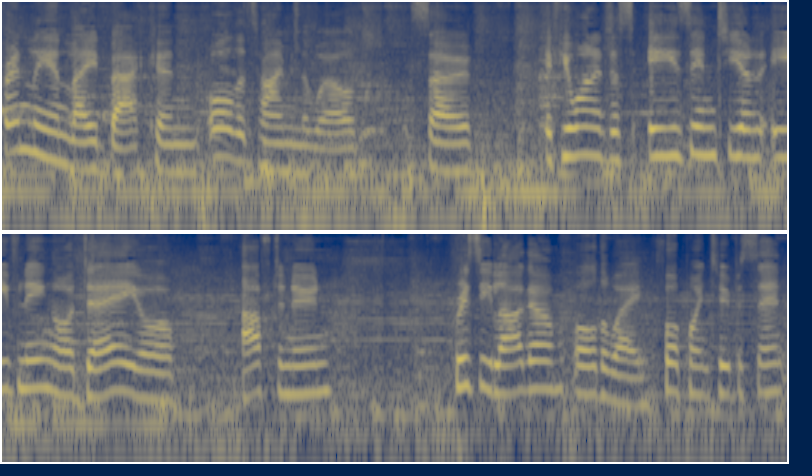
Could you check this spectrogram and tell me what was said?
Friendly and laid back and all the time in the world. So if you want to just ease into your evening or day or afternoon, Brissy Lager all the way. 4.2%.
